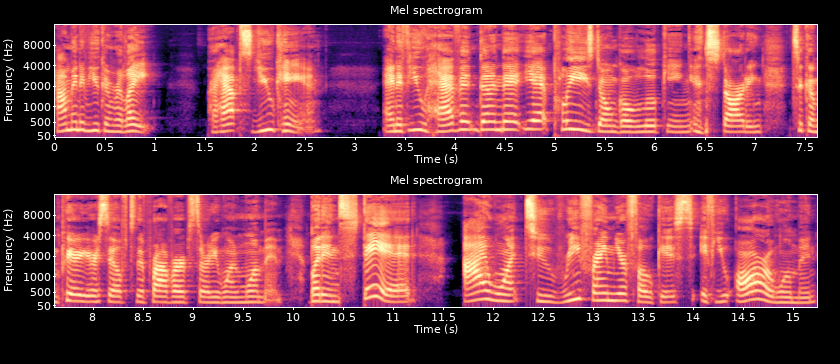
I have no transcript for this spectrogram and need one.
How many of you can relate? Perhaps you can. And if you haven't done that yet, please don't go looking and starting to compare yourself to the Proverbs 31 woman. But instead, I want to reframe your focus if you are a woman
